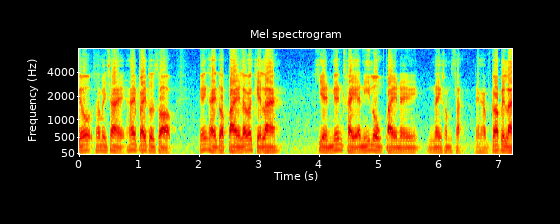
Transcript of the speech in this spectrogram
else ถ้าไม่ใช่ให้ไปตรวจสอบเงื่อนไขต่อไปแล้วก็เขียนอะไรเขียนเงื่อนไขอันนี้ลงไปในในคำสั่งนะครับ ก็เป็นอะไร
